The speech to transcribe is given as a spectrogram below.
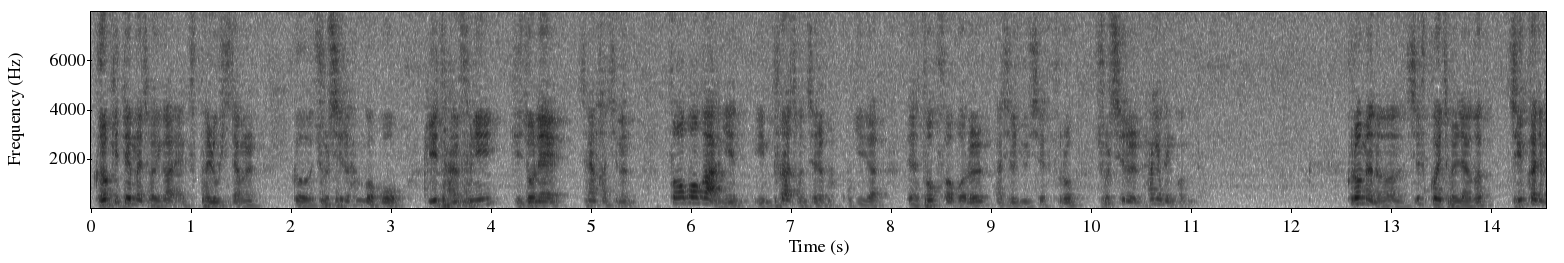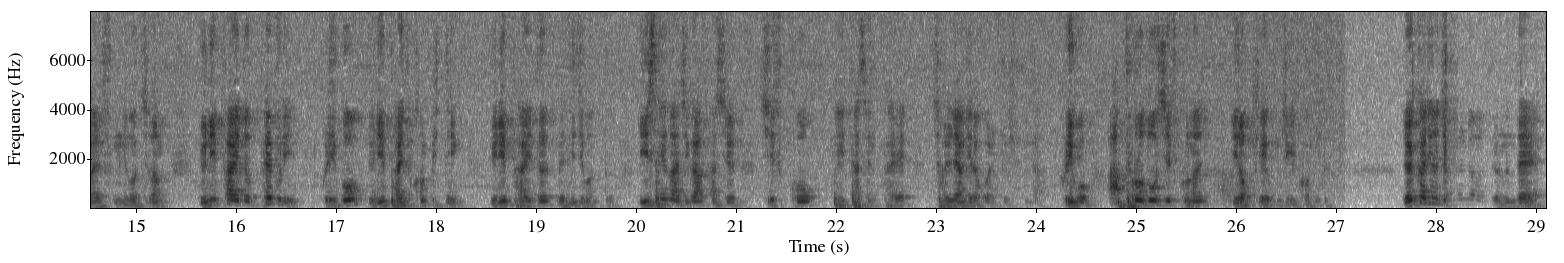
그렇기 때문에 저희가 X86 시장을 그 출시를 한 거고 이 단순히 기존에 생각하시는 서버가 아닌 인프라 전체를 바꾸기 위한 네트워크 서버를 사실 UCS로 출시를 하게 된 겁니다. 그러면은 시스코의 전략은 지금까지 말씀드린 것처럼 unified fabric 그리고 unified computing, unified management 이 세 가지가 사실 시스코 데이터 센터의 전략이라고 할 수 있습니다. 그리고 앞으로도 시스코는 이렇게 움직일 겁니다. 여기까지는 제가 설명을 드렸는데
